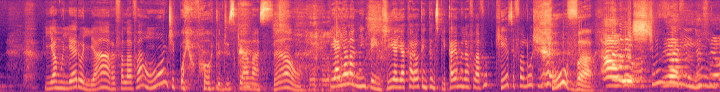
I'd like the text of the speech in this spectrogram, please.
E a mulher olhava e falava: onde põe o ponto de exclamação? E aí ela não entendia, e a Carol tentando explicar, e a mulher falava: o que? Você falou chuva? Ah, eu falei: chuva nenhuma.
